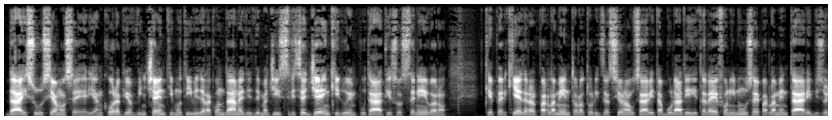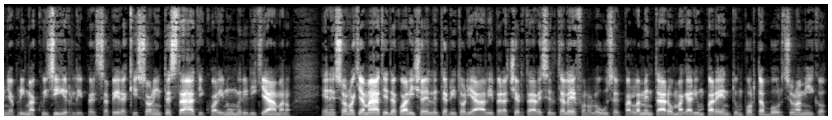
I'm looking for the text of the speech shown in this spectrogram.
Dai, su, siamo seri. Ancora più avvincenti i motivi della condanna di De Magistris e Genchi. I due imputati sostenevano che per chiedere al Parlamento l'autorizzazione a usare i tabulati di telefono in uso ai parlamentari bisogna prima acquisirli per sapere a chi sono intestati, quali numeri li chiamano e ne sono chiamati e da quali celle territoriali per accertare se il telefono lo usa il parlamentare o magari un parente, un portaborse, un amico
